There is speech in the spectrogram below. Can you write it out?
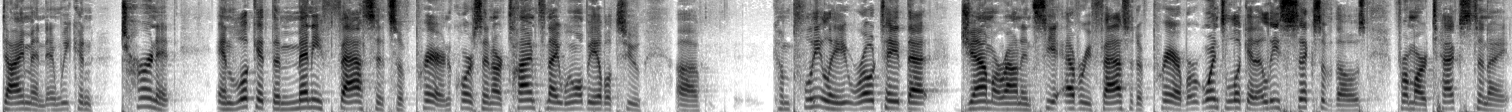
diamond, and we can turn it and look at the many facets of prayer. And of course, in our time tonight, we won't be able to uh, completely rotate that gem around and see every facet of prayer, but we're going to look at at least six of those from our text tonight.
